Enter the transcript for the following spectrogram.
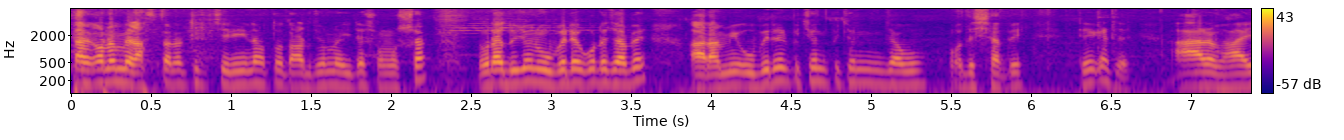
তার কারণে আমি রাস্তাটা ঠিক চিনি না, তো তার জন্য এইটা সমস্যা। ওরা দুজন উবেরে করে যাবে, আর আমি উবেরের পিছন পিছন যাব ওদের সাথে, ঠিক আছে? আর ভাই,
